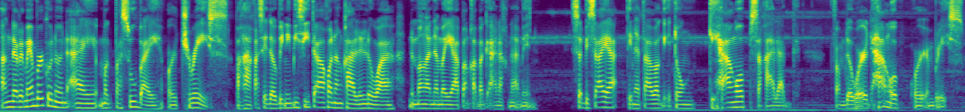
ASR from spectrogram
Ang na-remember ko noon ay magpasubay or trace. Baka kasi daw binibisita ako ng kaluluwa ng mga namayapang kamag-anak namin. Sa Bisaya, tinatawag itong kihangop sa kalag from the word hangop or embrace.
